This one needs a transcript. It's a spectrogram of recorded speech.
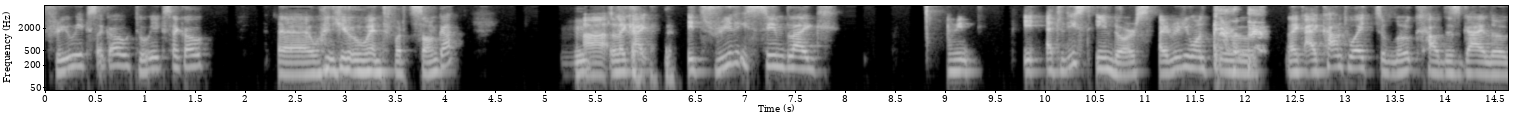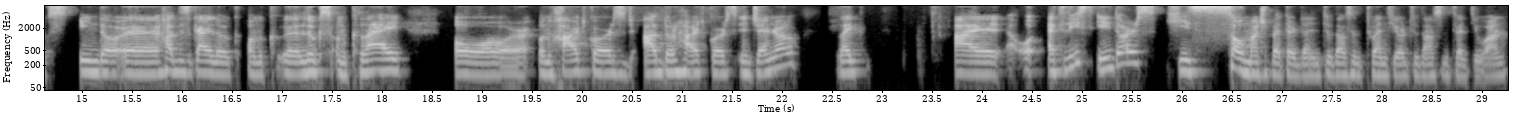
three weeks ago, two weeks ago, uh, when you went for Tsonga. Mm-hmm. Uh, like I, it really seemed like, I mean, at least indoors, I really want to like I can't wait to look how this guy looks indoor, uh, how this guy look on uh, looks on clay or on hard courts, outdoor hard courts in general. Like I at least indoors, he's so much better than 2020 or 2021.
